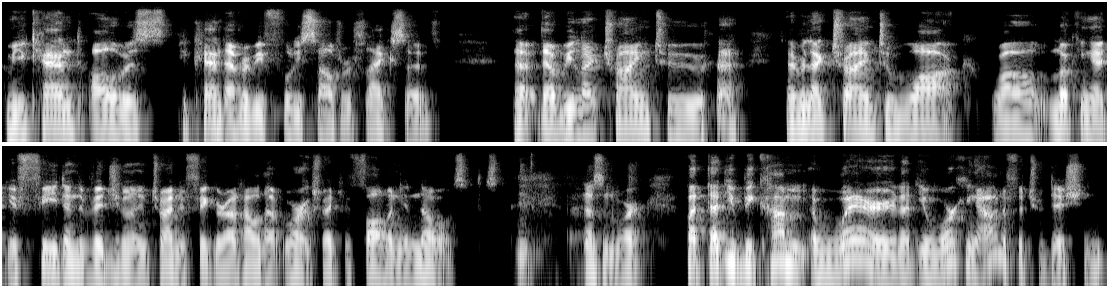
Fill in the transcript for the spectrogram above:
I mean, you can't always, you can't ever be fully self-reflexive. That that would be like trying to, that would be like trying to walk while looking at your feet individually and trying to figure out how that works. Right, you fall on your nose. It doesn't work. But that you become aware that you're working out of a tradition,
